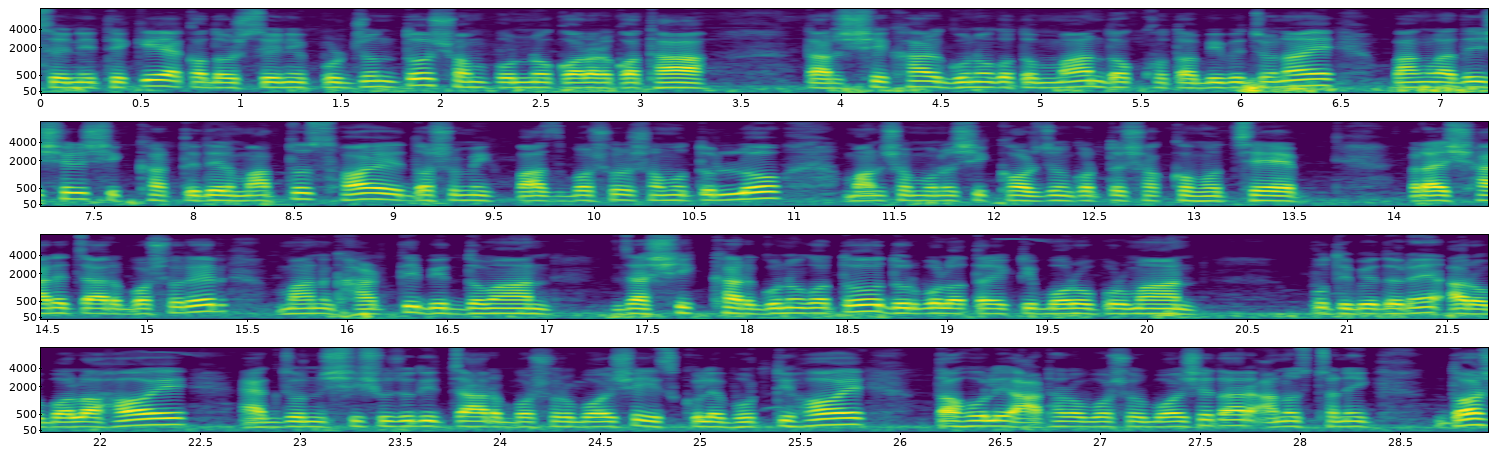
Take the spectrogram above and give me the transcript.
শ্রেণি থেকে একাদশ শ্রেণি পর্যন্ত সম্পন্ন করার কথা। তার শেখার গুণগত মান, দক্ষতা বিবেচনায় বাংলাদেশের শিক্ষার্থীদের মাত্র ছয় দশমিক পাঁচ বছর সমতুল্য মানসম্পন্ন শিক্ষা অর্জন করতে সক্ষম হচ্ছে। প্রায় সাড়ে চার বছরের মান ঘাটতি বিদ্যমান, যা শিক্ষার গুণগত দুর্বলতার একটি বড় প্রমাণ। প্রতিবেদনে আরও বলা হয়, একজন শিশু যদি চার বছর বয়সে স্কুলে ভর্তি হয়, তাহলে আঠারো বছর বয়সে তার আনুষ্ঠানিক দশ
